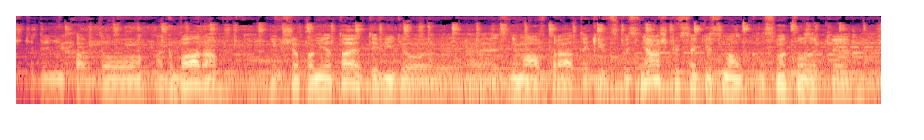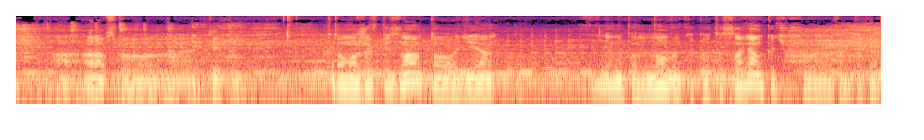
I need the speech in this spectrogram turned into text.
нарешті доїхав до Акбара. Якщо пам'ятаєте, відео е, знімав про такі вкусняшки, всякі смаколики арабського е, типу. Хто може впізнав, то є я не пам'ятаю, новий какой-то славянка, чи що воно там таке.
